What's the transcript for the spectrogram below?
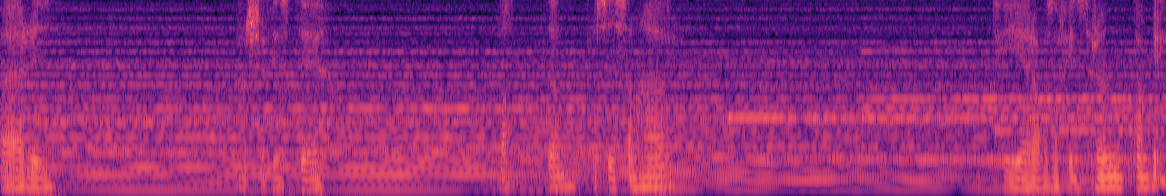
berg. Kanske finns det vatten precis som här. Notera vad som finns runt omkring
